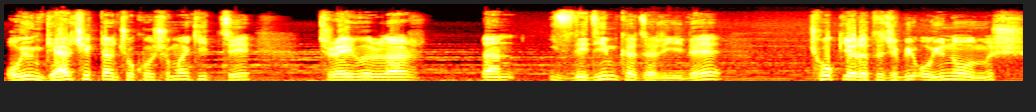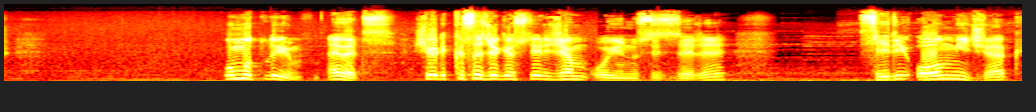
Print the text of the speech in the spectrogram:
Oyun gerçekten çok hoşuma gitti. Trailerlardan izlediğim kadarıyla çok yaratıcı bir oyun olmuş. Umutluyum. Evet. Şöyle kısaca göstereceğim oyunu sizlere. Seri olmayacak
